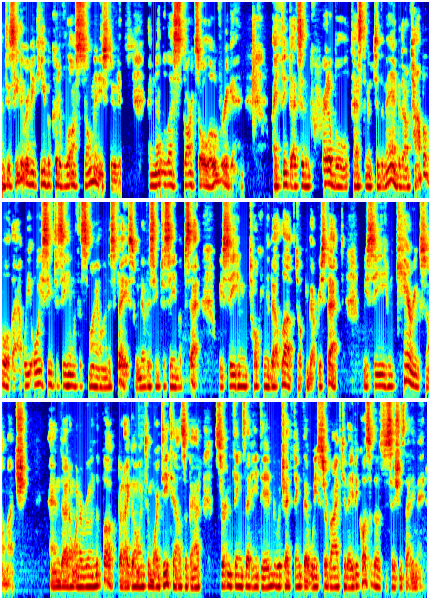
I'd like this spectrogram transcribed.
And to see that Rabbi Kiva could have lost so many students and nonetheless starts all over again, I think that's an incredible testament to the man. But then on top of all that, we always seem to see him with a smile on his face. We never seem to see him upset. We see him talking about love, talking about respect. We see him caring so much and I don't want to ruin the book, but I go into more details about certain things that he did, which I think that we survive today because of those decisions that he made.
